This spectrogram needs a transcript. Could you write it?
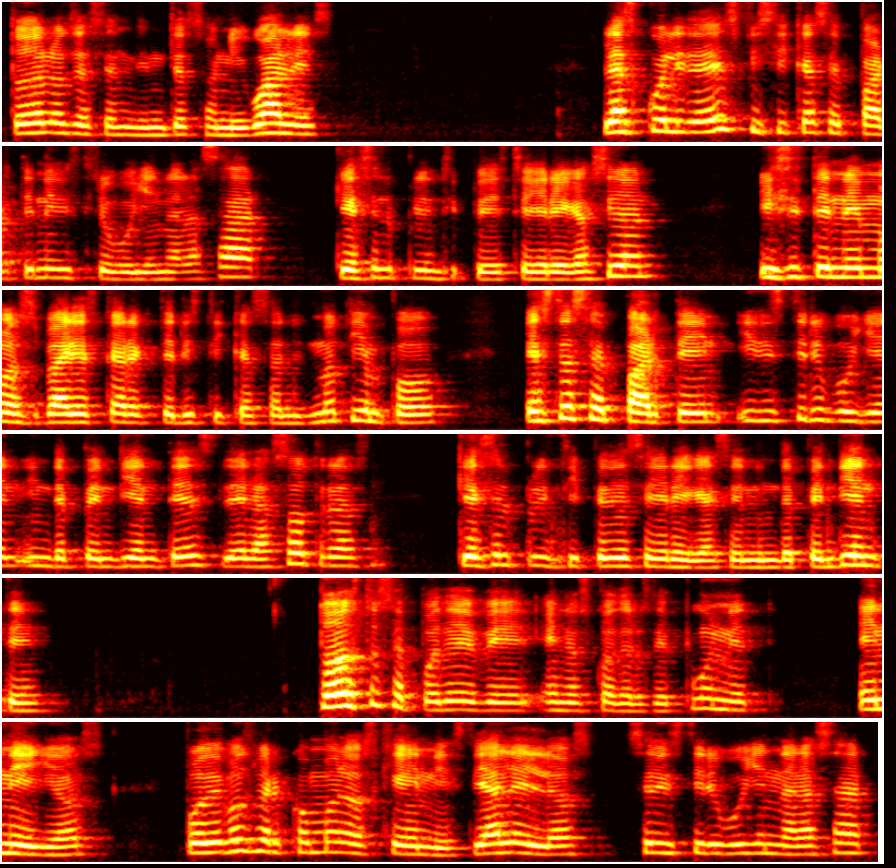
todos los descendientes son iguales. Las cualidades físicas se parten y distribuyen al azar, que es el principio de segregación, y si tenemos varias características al mismo tiempo, estas se parten y distribuyen independientes de las otras, que es el principio de segregación independiente. Todo esto se puede ver en los cuadros de Punnett. En ellos, podemos ver cómo los genes de alelos se distribuyen al azar,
